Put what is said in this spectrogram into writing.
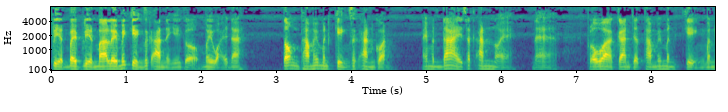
เปลี่ยนไปเปลี่ยนมาเลยไม่เก่งสักอันอย่างนี้ก็ไม่ไหวนะ ต้องทำให้มันเก่งสักอันก่อน ให้มันได้สักอันหน่อยนะ เพราะว่าการจะทำให้มันเก่งมัน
